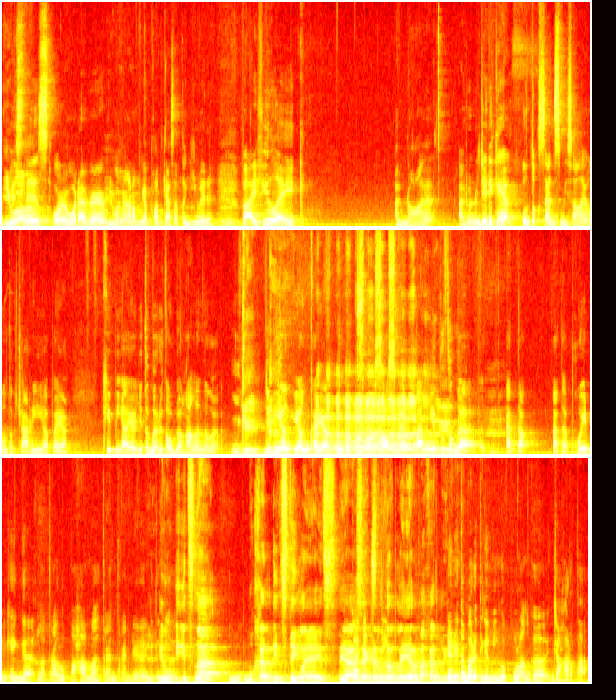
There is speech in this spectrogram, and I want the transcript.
You business or whatever You karena are. punya podcast atau gimana but I feel like I'm not I don't know jadi kayak untuk sense misalnya untuk cari apa ya KPI aja tuh baru tahu belakangan tuh nggak Oke. jadi yang yang kayak untuk persosmedan itu Oke. tuh nggak at that at that point kayak nggak nggak terlalu paham lah tren-trennya gitu It- it's not bu- bukan insting lah ya, it's ya Bukan second insting. third layer dan gitu. itu baru tiga minggu pulang ke Jakarta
